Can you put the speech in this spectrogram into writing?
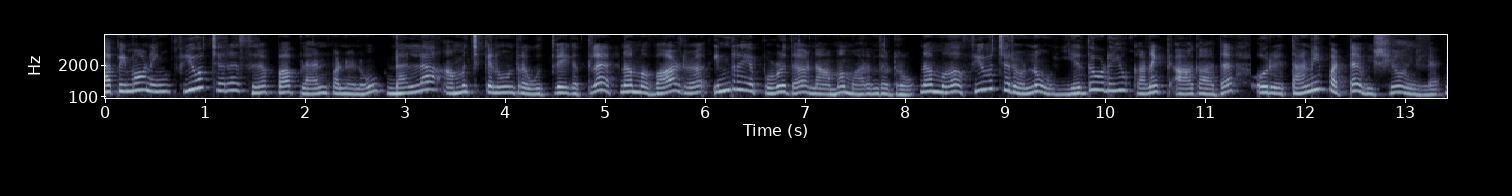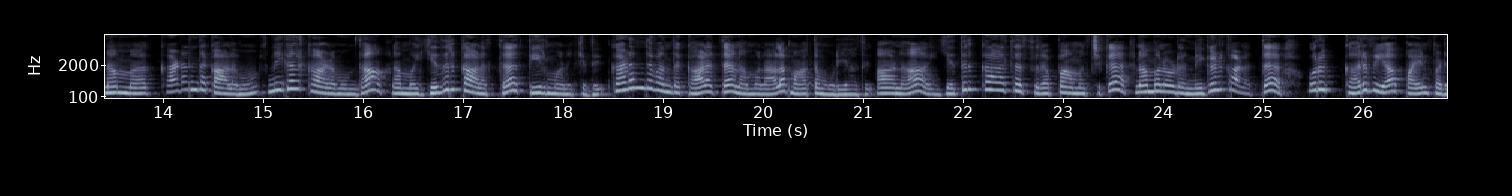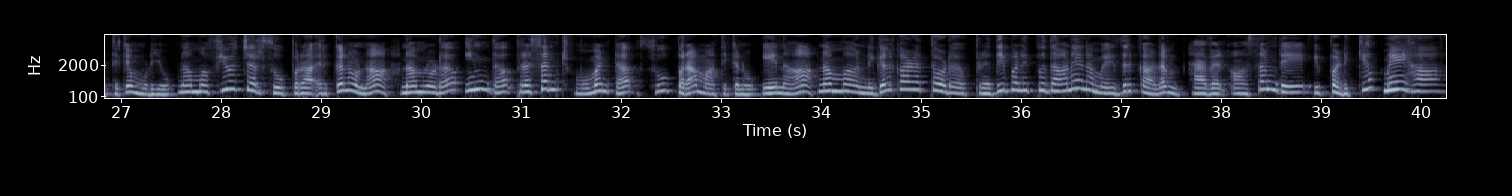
Happy morning ஃபியூச்சரை சிறப்பா plan பண்ணணும் நல்லா அமைச்சுக்கணும்ன்ற உத்வேகத்துல நம்ம வாழ்ற இன்றைய பொழுத நாம மறந்துடுறோம். நம்ம ஃபியூச்சர் ஒன்றும் எதோடையும் கனெக்ட் ஆகாத ஒரு தனிப்பட்ட விஷயம் இல்ல. நம்ம கடந்த காலமும் நிகழ்காலமும் தான் நம்ம எதிர்காலத்தை தீர்மானிக்குது. கடந்து வந்த காலத்தை நம்மளால மாத்த முடியாது. ஆனா எதிர்காலத்தை சிறப்பா அமைச்சுக்க நம்மளோட நிகழ்காலத்தை ஒரு கருவியா பயன்படுத்திக்க முடியும். நம்ம ஃபியூச்சர் சூப்பரா இருக்கணும்னா நம்மளோட இந்த பிரசன்ட் மூமெண்ட்டை சூப்பரா மாத்திக்கணும். ஏன்னா நம்ம நிகழ்காலத்தோட பிரதிபலிப்பு தானே நம்ம எதிர்காலம். ஹாவ் அன் ஆசம் டே இப்படிக்கு மேஹா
